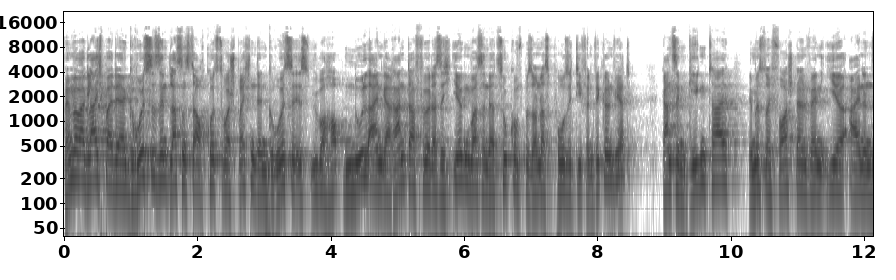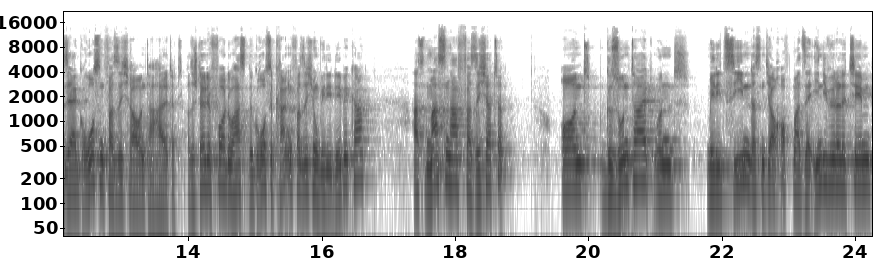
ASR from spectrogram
Wenn wir aber gleich bei der Größe sind, lass uns da auch kurz drüber sprechen, denn Größe ist überhaupt null ein Garant dafür, dass sich irgendwas in der Zukunft besonders positiv entwickeln wird. Ganz im Gegenteil, ihr müsst euch vorstellen, wenn ihr einen sehr großen Versicherer unterhaltet. Also stell dir vor, du hast eine große Krankenversicherung wie die DBK, hast massenhaft Versicherte und Gesundheit und Medizin, das sind ja auch oftmals sehr individuelle Themen.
